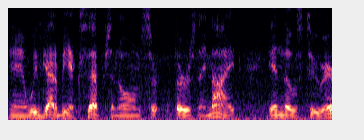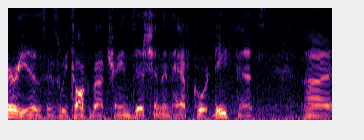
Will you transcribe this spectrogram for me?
and we've got to be exceptional on Thursday night in those two areas as we talk about transition and half court defense uh,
